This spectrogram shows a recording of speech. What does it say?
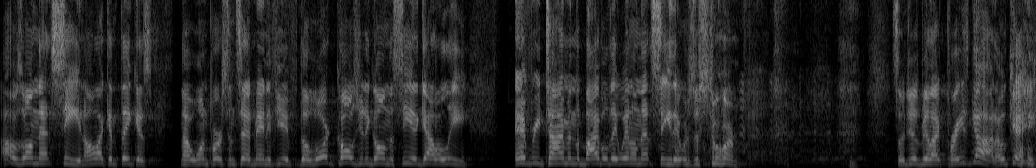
I was on that sea, and all I can think is, uh, one person said, Man, if, you, if the Lord calls you to go on the Sea of Galilee, Every time in the Bible they went on that sea, there was a storm. so just be like, praise God, okay,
